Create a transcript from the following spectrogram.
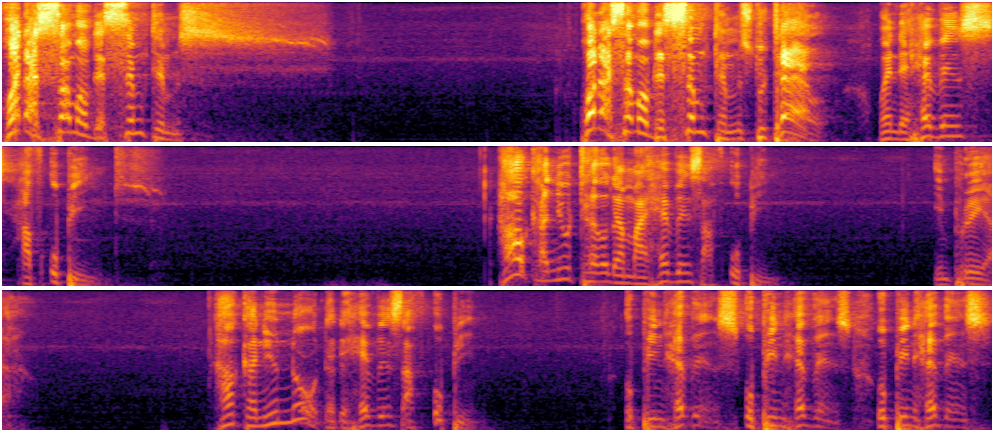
what are some of the symptoms? What are some of the symptoms to tell when the heavens have opened? How can you tell that my heavens have opened in prayer? How can you know that the heavens have opened? Open heavens, open heavens, open heavens.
